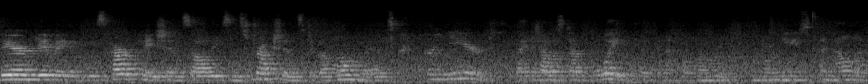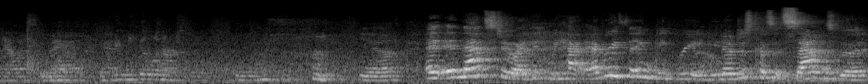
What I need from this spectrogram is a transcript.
they're giving these heart patients all these instructions to go home with. For years, they tell us to avoid coconut oil, and use canola now, it's the way, we've been killing ourselves. Yeah, and, and that's too, I think we have, everything we read, you know, just because it sounds good,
